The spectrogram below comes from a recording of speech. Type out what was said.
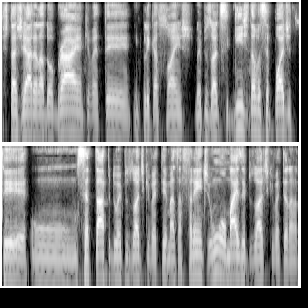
estagiária lá do O'Brien que vai ter implicações no episódio seguinte, então você pode ter um setup do episódio que vai ter mais à frente, um ou mais episódios que vai ter na,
